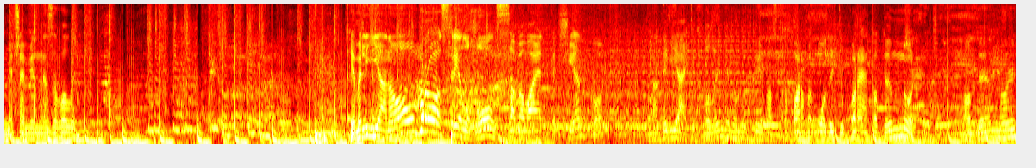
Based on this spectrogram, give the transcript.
М'ячем він не завалив. Ємельянов простріл. Гол забиває Ткаченко. На 9-й хвилині Нонуки Гастробар виходить уперед 1-0. 1-0.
